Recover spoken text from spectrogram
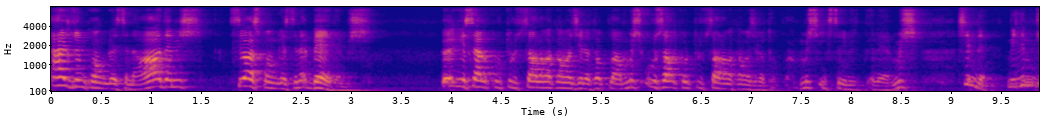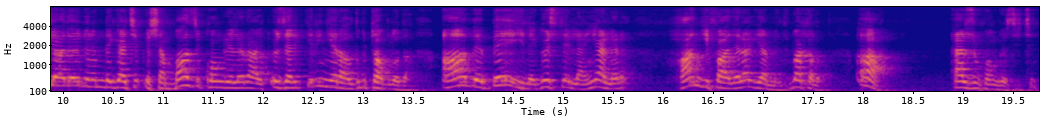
Erzurum Kongresi'ne A demiş. Sivas Kongresi'ne B demiş. Bölgesel kurtuluş sağlamak amacıyla toplanmış. Ulusal kurtuluş sağlamak amacıyla toplanmış. İkisini birlikte vermiş. Şimdi milli mücadele döneminde gerçekleşen bazı kongrelere ait özelliklerin yer aldığı bu tabloda A ve B ile gösterilen yerlere hangi ifadeler gelmelidir? Bakalım. A. Erzurum Kongresi için.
